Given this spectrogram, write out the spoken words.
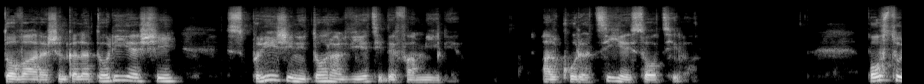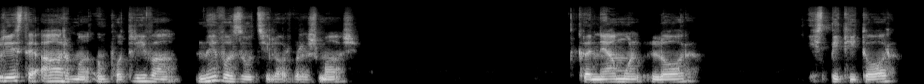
tovarăș în călătorie și sprijinitor al vieții de familie, al curăției soților. Postul este armă împotriva nevăzuților vrăjmași, că neamul lor, ispititor,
